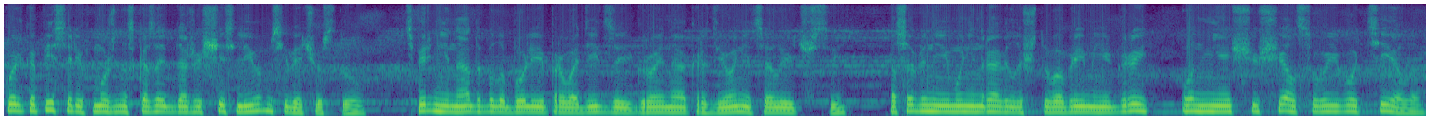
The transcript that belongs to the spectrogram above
Колька Писарев, можно сказать, даже счастливым себя чувствовал. Теперь не надо было более проводить за игрой на аккордеоне целые часы. Особенно ему не нравилось, что во время игры он не ощущал своего тела.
